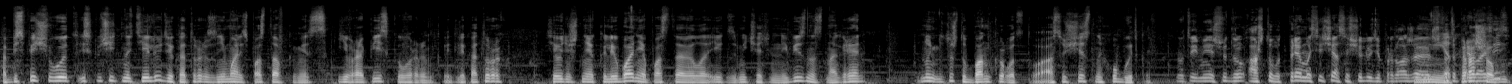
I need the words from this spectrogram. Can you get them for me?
обеспечивают исключительно те люди, которые занимались поставками с европейского рынка, и для которых сегодняшнее колебание поставило их замечательный бизнес на грань, ну, не то что банкротства, а существенных убытков. Ну, ты имеешь в виду, а что, вот прямо сейчас еще люди продолжают Нет, что-то хорошо. привозить?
